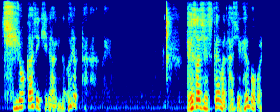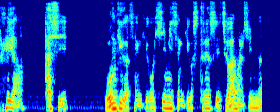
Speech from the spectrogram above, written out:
치료까지 기대하기는 어렵다라는 거예요. 대사 시스템을 다시 회복을 해야 다시 원기가 생기고 힘이 생기고 스트레스에 저항할 수 있는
